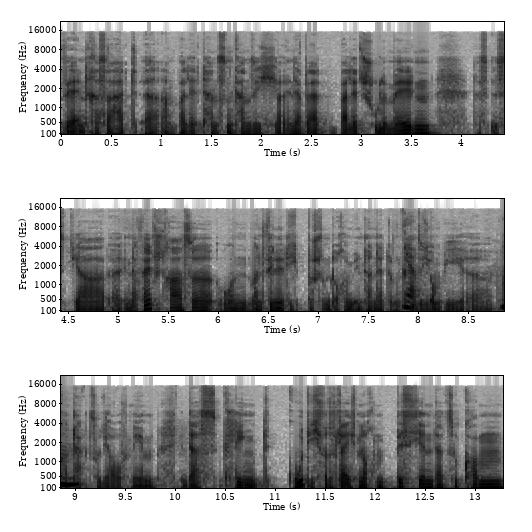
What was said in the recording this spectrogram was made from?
Wer Interesse hat äh, am Balletttanzen, kann sich in der Ballettschule melden. Das ist ja äh, in der Feldstraße und man findet dich bestimmt auch im Internet und kann ja. sich irgendwie äh, Kontakt mhm. zu dir aufnehmen. Das klingt gut. Ich würde vielleicht noch ein bisschen dazu kommen,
